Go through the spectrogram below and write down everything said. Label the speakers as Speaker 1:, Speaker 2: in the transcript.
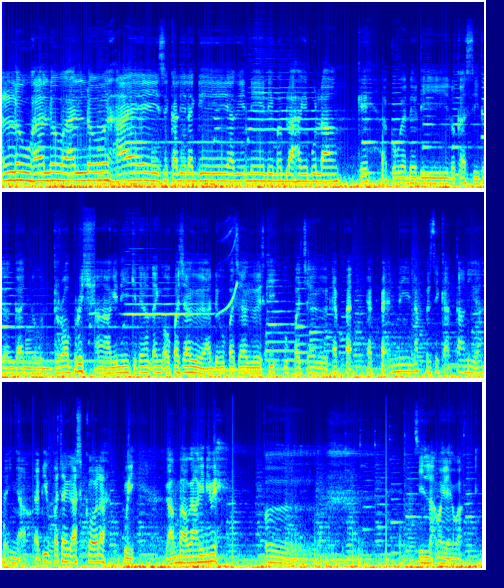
Speaker 1: Halo, halo, halo. Hai, sekali lagi hari ni 15 hari bulan. Okey, aku berada di lokasi Terengganu Drawbridge. Ha, hari ni kita nak tengok upacara. Ada upacara sikit, upacara epek. Epek ni apa sih kata lah, tak ingat. Tapi upacara askar lah. Weh, ramai orang hari ni weh. Apa? Silap bagi lewat.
